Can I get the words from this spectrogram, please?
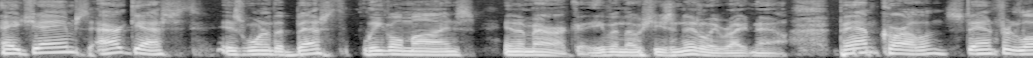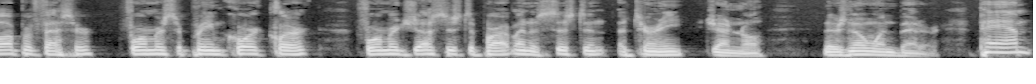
Hey, James, our guest is one of the best legal minds in America, even though she's in Italy right now. Pam Karlan, Stanford law professor, former Supreme Court clerk, former Justice Department Assistant Attorney General. There's no one better. Pam,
